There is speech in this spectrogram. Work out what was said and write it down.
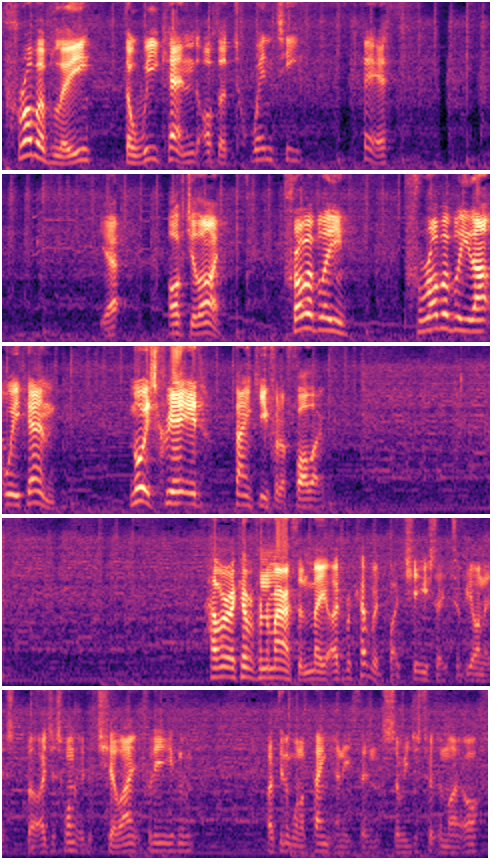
Probably the weekend of the 25th. Yeah, of July. Probably, probably that weekend. Noise created. Thank you for the follow. Have I recovered from the marathon? Mate, I'd recovered by Tuesday, to be honest, but I just wanted to chill out for the evening. I didn't want to paint anything, so we just took the night off.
